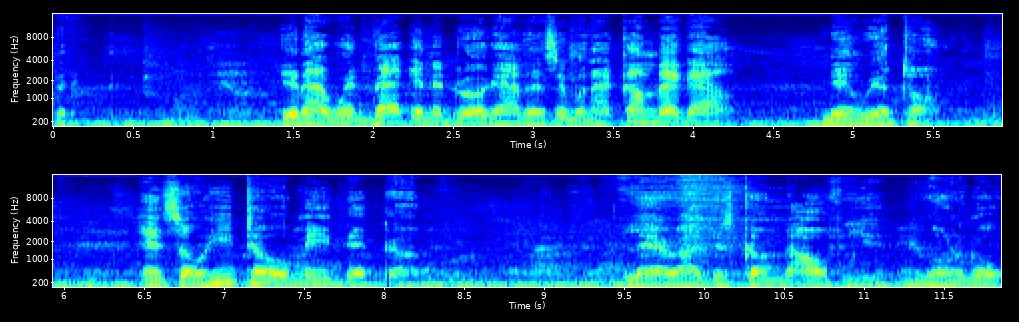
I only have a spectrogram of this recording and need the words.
then I went back in the drug house. I said, when I come back out, then we'll talk. And so he told me that, um, Larry, I just come to offer you. You want to go?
